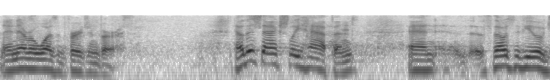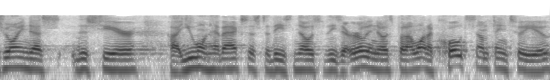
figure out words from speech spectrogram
There never was a virgin birth. Now, this actually happened and for those of you who have joined us this year, uh, you won't have access to these notes. These are early notes, but I want to quote something to you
